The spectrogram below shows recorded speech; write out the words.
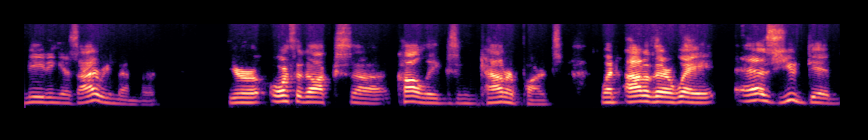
meeting as I remember, your Orthodox uh, colleagues and counterparts went out of their way, as you did,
